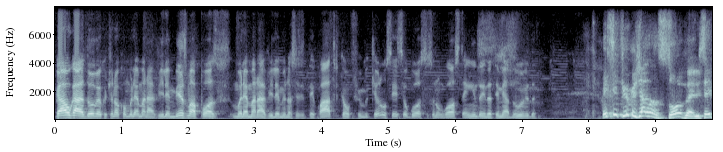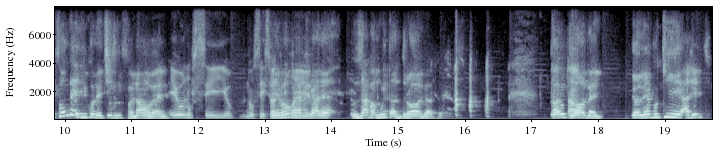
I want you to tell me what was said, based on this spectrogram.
Gal Gadot vai continuar com Mulher Maravilha, mesmo após Mulher Maravilha 1984, que é um filme que eu não sei se eu gosto ou se não gosto ainda, ainda tenho minha dúvida. Esse filme já lançou, velho? Isso aí foi um delírio coletivo, não foi não, velho? Eu não sei, eu não sei se eu Teve acredito. Época, galera usava muita droga, velho. Sabe o pior, velho? Eu lembro que a gente,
